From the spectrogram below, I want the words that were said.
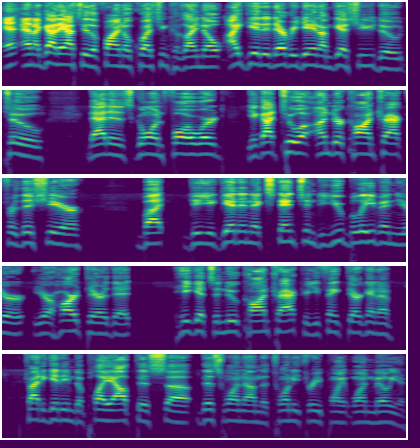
and, and I got to ask you the final question because I know I get it every day, and I'm guess you do too. That is going forward. You got Tua under contract for this year, but do you get an extension? Do you believe in your your heart there that he gets a new contract, or you think they're going to try to get him to play out this uh, this one on the 23.1 million?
